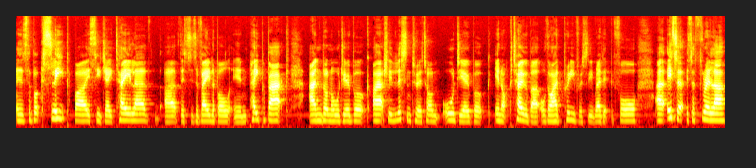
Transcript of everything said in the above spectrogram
is the book Sleep by CJ Taylor. Uh, this is available in paperback and on audiobook. I actually listened to it on audiobook in October, although I had previously read it before. Uh, it's a it's a thriller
